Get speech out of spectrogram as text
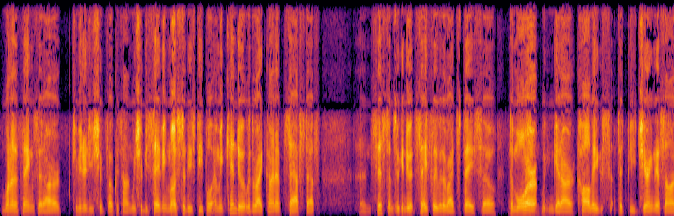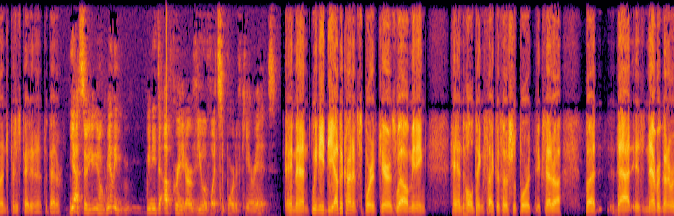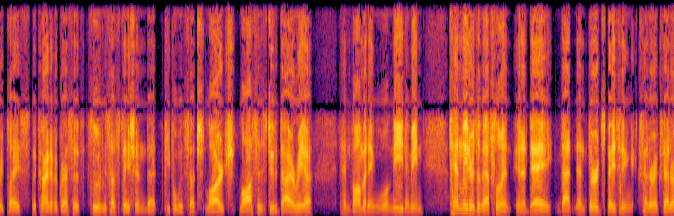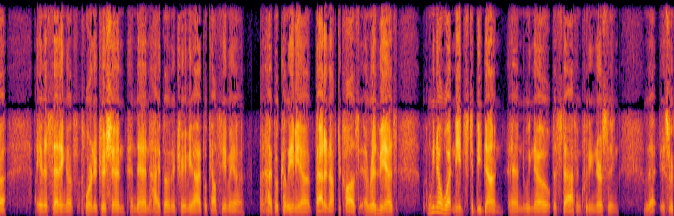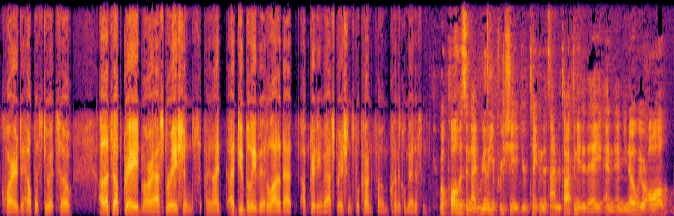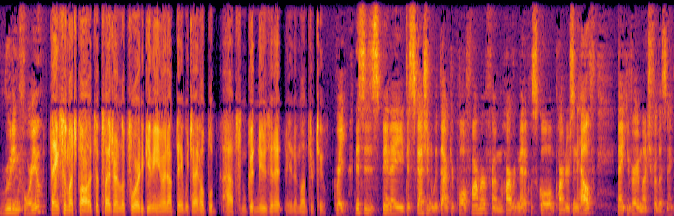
one of the things that our community should focus on. We should be saving most of these people, and we can do it with the right kind of staff stuff and systems. We can do it safely with the right space. So the more we can get our colleagues to be cheering this on and to participate in it, the better. Yeah, so you know, really, we need to upgrade our view of what supportive care is. Amen. We need the other kind of supportive care as well, meaning hand-holding, psychosocial support, etc. But that is never going to replace the kind of aggressive fluid resuscitation that people with such large losses due to diarrhea and vomiting will need. I mean, 10 liters of effluent in a day, that and third spacing, et cetera, et cetera, in a setting of poor nutrition and then hyponatremia, hypocalcemia, and hypokalemia, bad enough to cause arrhythmias, we know what needs to be done, and we know the staff, including nursing, that is required to help us do it. So Uh, let's upgrade our aspirations, and I, I do believe that a lot of that upgrading of aspirations will come from clinical medicine. Well, Paul, listen, I really appreciate your taking the time to talk to me today, and, and you know we are all rooting for you. Thanks so much, Paul. It's a pleasure, and look forward to giving you an update, which I hope will have some good news in it in a month or two. Great. This has been a discussion with Dr. Paul Farmer from Harvard Medical School Partners in Health. Thank you very much for listening.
